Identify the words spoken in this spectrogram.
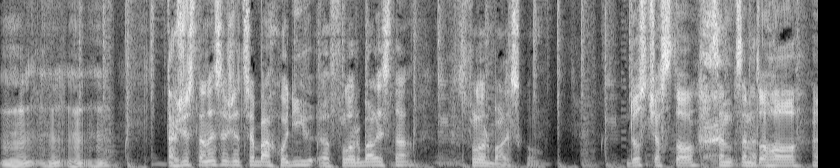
Mhm, mhm, mhm, mhm. Takže stane se, že třeba chodí eh, florbalista s florbalistkou. Dost často jsem, jsem toho uh,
